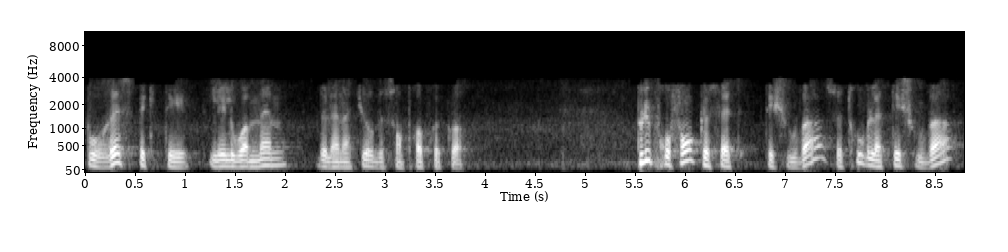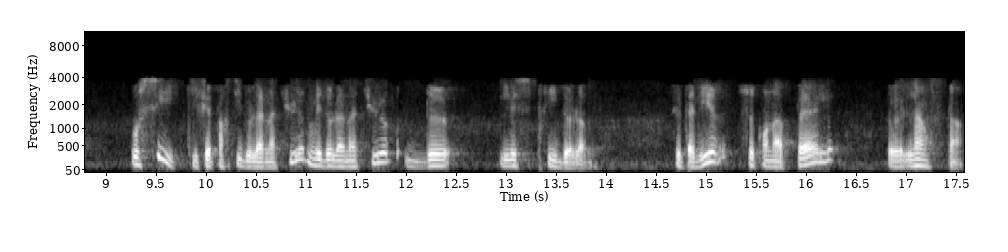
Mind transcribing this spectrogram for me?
pour respecter les lois mêmes de la nature de son propre corps. Plus profond que cette teshuva se trouve la teshuva aussi qui fait partie de la nature, mais de la nature de l'esprit de l'homme c'est-à-dire ce qu'on appelle euh, l'instinct.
